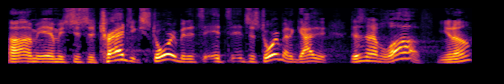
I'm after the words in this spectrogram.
uh, I, mean, I mean, it's just a tragic story, but it's, it's, it's a story about a guy that doesn't have love, you know?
